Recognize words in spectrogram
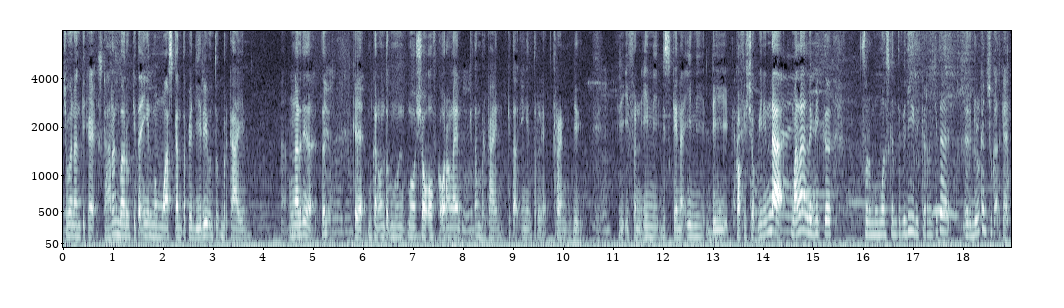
Cuma nanti kayak sekarang baru kita ingin memuaskan tapi diri untuk berkain Nah, mengerti tak? Tuh? Kayak bukan untuk mau show off ke orang lain, kita berkain, kita ingin terlihat keren di di event ini, di skena ini, di coffee shop ini, enggak, malah lebih ke for memuaskan tapi diri karena kita dari dulu kan suka kayak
